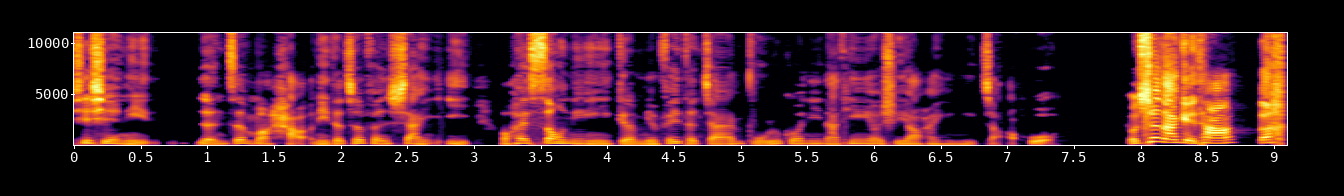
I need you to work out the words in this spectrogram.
谢谢你人这么好，你的这份善意，我会送你一个免费的占卜。如果你哪天有需要，欢迎你找我。”我就拿给他，然后。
